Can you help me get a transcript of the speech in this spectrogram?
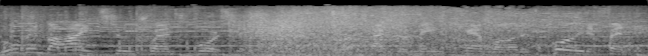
Move in behind Sun Quan's forces. Or attack their main camp while it is poorly defended.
